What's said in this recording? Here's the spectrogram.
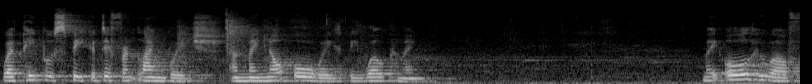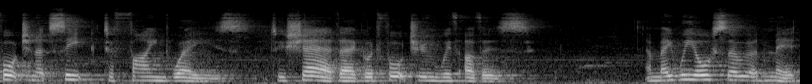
where people speak a different language and may not always be welcoming. May all who are fortunate seek to find ways to share their good fortune with others. And may we also admit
